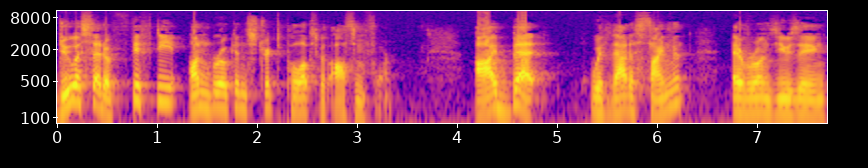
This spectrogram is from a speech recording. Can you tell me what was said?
Do a set of 50 unbroken strict pull ups with awesome form. I bet with that assignment, everyone's using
